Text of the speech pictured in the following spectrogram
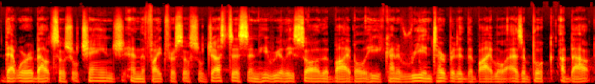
that were about social change and the fight for social justice. And he really saw the Bible. He kind of reinterpreted the Bible as a book about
